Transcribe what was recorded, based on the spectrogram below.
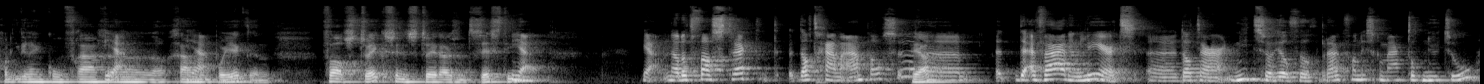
Gewoon iedereen kon vragen, Ja. gaan we Ja. een project. En Fast Track sinds 2016. ja. Ja, nou dat fast track, dat gaan we aanpassen. Ja. Eh, de ervaring leert eh, dat daar niet zo heel veel gebruik van is gemaakt tot nu toe.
